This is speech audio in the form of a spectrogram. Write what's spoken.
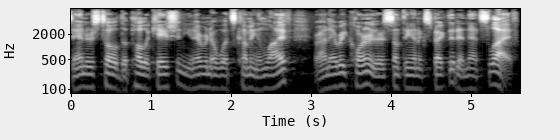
Sanders told the publication, You never know what's coming in life. Around every corner, there's something unexpected, and that's life.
